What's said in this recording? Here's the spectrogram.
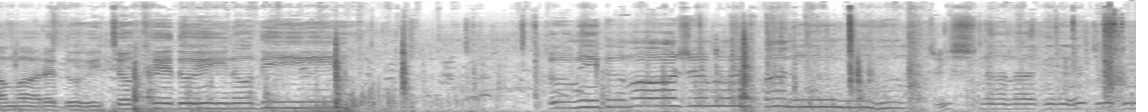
আমার দুই চোখে দুই নদী। তুমি দুমাস পানি তৃষ্ণা লাগে যদি।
